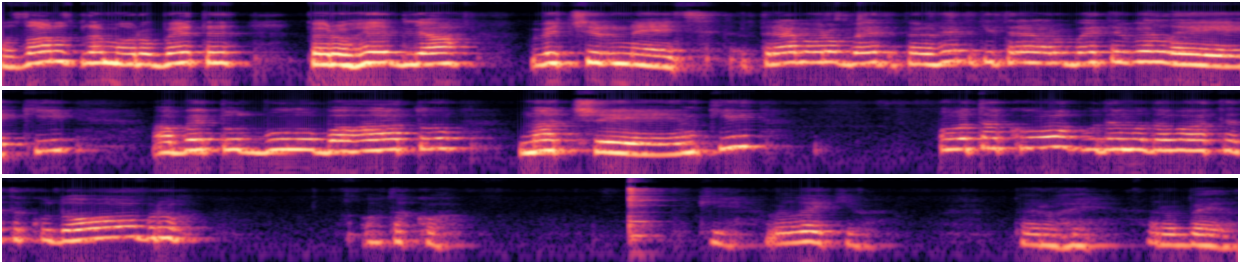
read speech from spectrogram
А зараз будемо робити пироги для вечірниць. Треба робити, пироги такі треба робити великі, аби тут було багато начинки. Отако будемо давати таку добру. Отако. Такі великі пироги робили.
